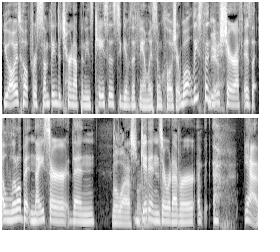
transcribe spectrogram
You always hope for something to turn up in these cases to give the family some closure. Well, at least the Yeah. new sheriff is a little bit nicer than The last one. yeah. Giddens or whatever. Um, yeah.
